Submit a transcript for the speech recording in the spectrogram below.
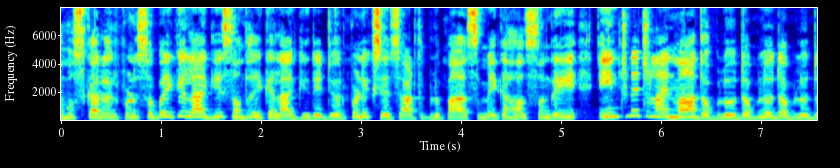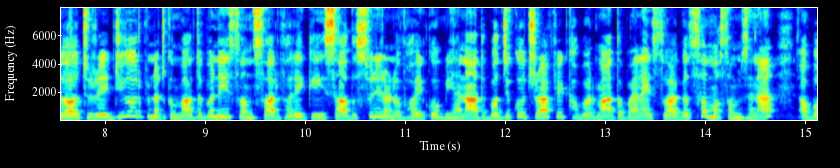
नमस्कार अर्पण सबैका लागि सधैँका लागि रेडियो अर्पण एक सय चार थुप्रो पाँच मेगासँगै इन्टरनेट लाइनमा W W W dot radio Arpan dot कमबाट पनि संसारभरिकै साथ सुनिरहनु भएको बिहान आठ बजेको ट्राफिक खबरमा तपाईँलाई स्वागत छ। म सम्झना अब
